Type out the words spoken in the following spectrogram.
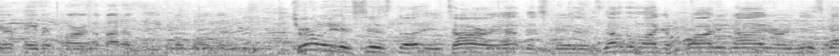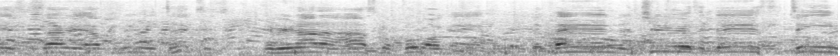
Your favorite part about a Lee football game? Truly, it's just the entire atmosphere. There's nothing like a Friday night, or in this case, a Saturday afternoon in Texas, if you're not at a high school football game. The band, the cheer, the dance, the team,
